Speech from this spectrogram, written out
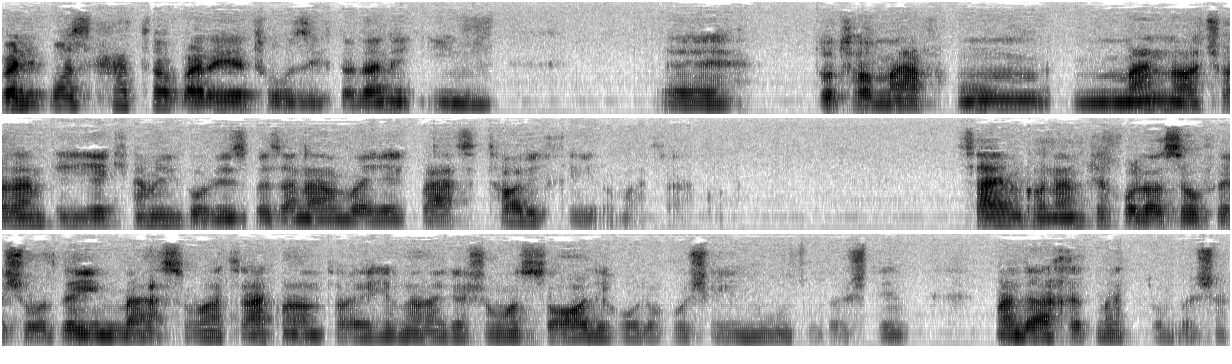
ولی باز حتی برای توضیح دادن این دوتا مفهوم من ناچارم که یک کمی گریز بزنم و یک بحث تاریخی رو مطرح سعی می‌کنم که خلاصه و فشرده این بحث رو مطرح کنم تا احیانا اگر شما سوالی حول و این موضوع داشتین من در خدمتتون باشم.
